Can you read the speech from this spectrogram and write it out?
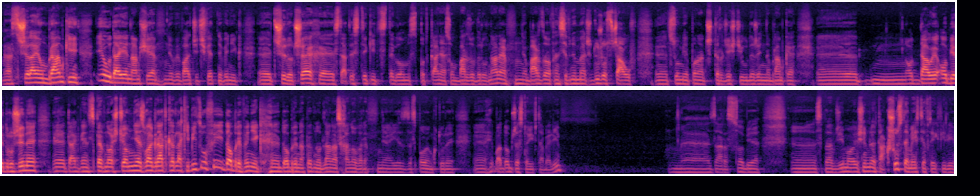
E, Strzelają bramki i udaje nam się wywalczyć świetny wynik e, 3 do 3. E, Statystyki z tego spotkania są bardzo wyrównane. Bardzo ofensywny mecz, dużo strzałów, e, w sumie ponad 40 uderzeń na bramkę e, mm, oddały obie drużyny. E, Tak więc z pewnością niezła gratka dla kibiców i dobry wynik, e, dobry na pewno dla nas. Hanower e, jest zespołem, który e, chyba dobrze stoi w tabeli. E, zaraz sobie e, sprawdzimy. O jeśli mylę, tak, szóste miejsce w tej chwili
